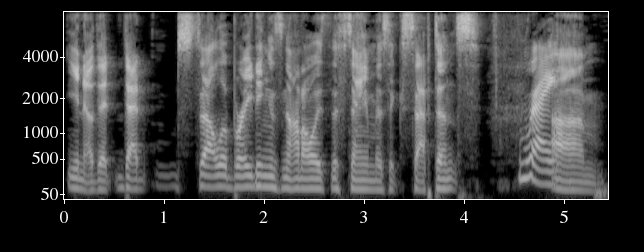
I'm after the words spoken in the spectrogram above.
you know, that, that celebrating is not always the same as acceptance. Right. Um,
